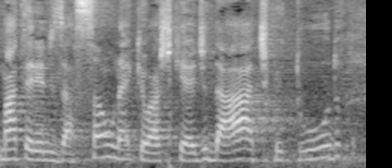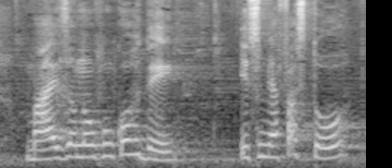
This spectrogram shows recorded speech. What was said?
materialização, né, que eu acho que é didático e tudo, mas eu não concordei. Isso me afastou.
